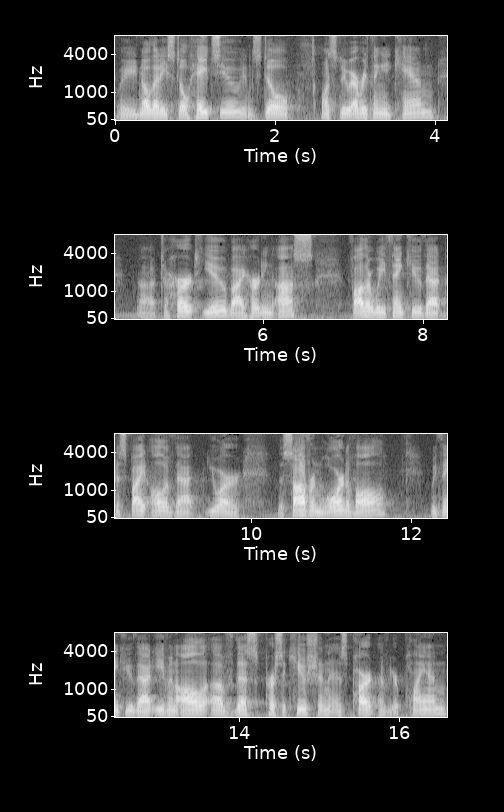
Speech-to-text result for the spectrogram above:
we know that he still hates you and still wants to do everything he can uh, to hurt you by hurting us. Father, we thank you that despite all of that, you are the sovereign Lord of all we thank you that even all of this persecution is part of your plan,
